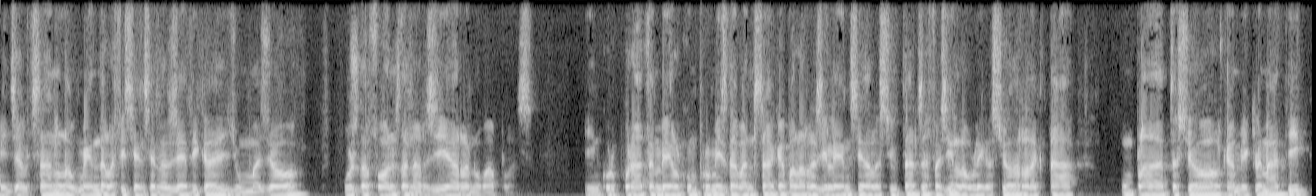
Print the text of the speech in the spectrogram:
mitjançant l'augment de l'eficiència energètica i un major ús de fonts d'energia renovables. I incorporar també el compromís d'avançar cap a la resiliència de les ciutats afegint l'obligació de redactar un pla d'adaptació al canvi climàtic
